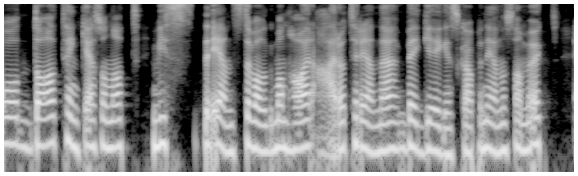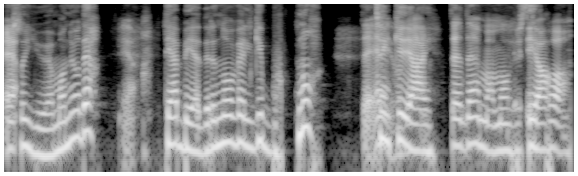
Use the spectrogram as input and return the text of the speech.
og da tenker jeg sånn at hvis det eneste valget man har er å trene begge egenskapene i en og samme økt, Ja. så gjør man jo det. Ja. Det er bedre enn å velge bort noe, Det er tenker jeg. Det er det man må huske Ja. på.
